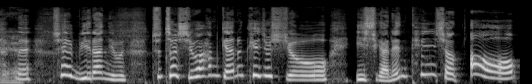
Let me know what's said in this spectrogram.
네. 네. 최미라님은 주철 씨와 함께하는 퀴즈쇼. 이 시간엔 tension up,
